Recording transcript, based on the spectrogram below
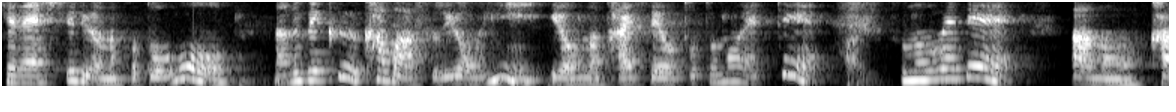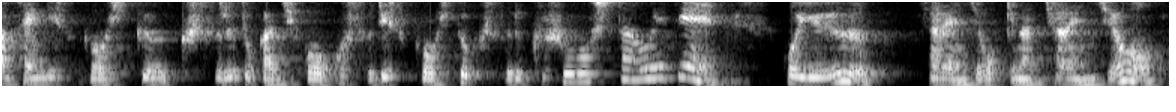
懸念しているようなことをなるべくカバーするようにいろんな体制を整えて、その上であの感染リスクを低くするとか事故を起こすリスクを低くする工夫をした上でこういうチャレンジ大きなチャレンジを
